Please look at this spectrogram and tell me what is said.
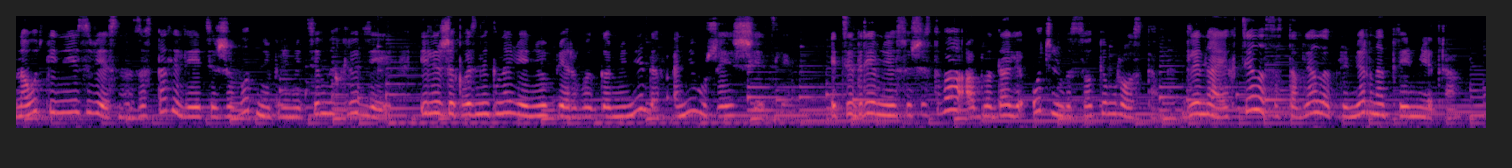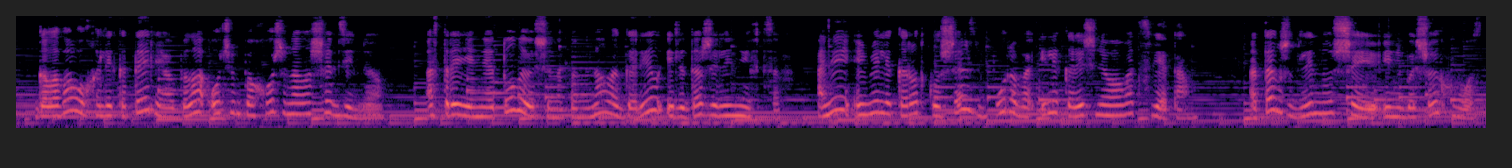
Науке неизвестно, застали ли эти животные примитивных людей, или же к возникновению первых гоминидов они уже исчезли. Эти древние существа обладали очень высоким ростом. Длина их тела составляла примерно 3 метра. Голова у халикотерия была очень похожа на лошадиную, а строение туловища напоминало горилл или даже ленивцев. Они имели короткую шерсть бурого или коричневого цвета, а также длинную шею и небольшой хвост.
